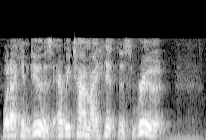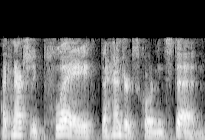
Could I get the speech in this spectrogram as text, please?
What I can do is every time I hit this root, I can actually play the Hendrix chord instead.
